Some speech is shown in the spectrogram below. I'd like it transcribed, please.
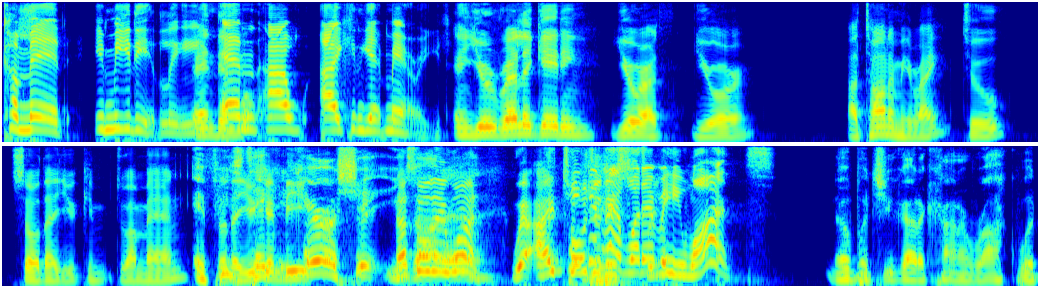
commit immediately And and, then I I can get married. and you're relegating your your autonomy, right? To so that you can to a man. If so he's that you taking can be. care of shit, you That's all they want. Well, I He told you can this. have whatever free- he wants. No, but you got to kind of rock with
